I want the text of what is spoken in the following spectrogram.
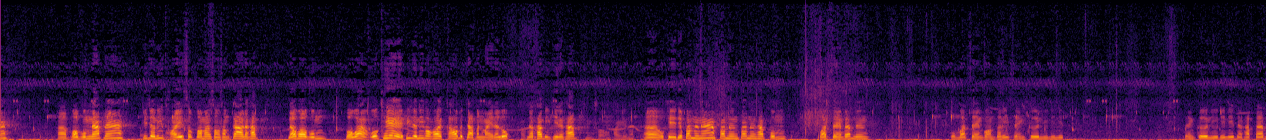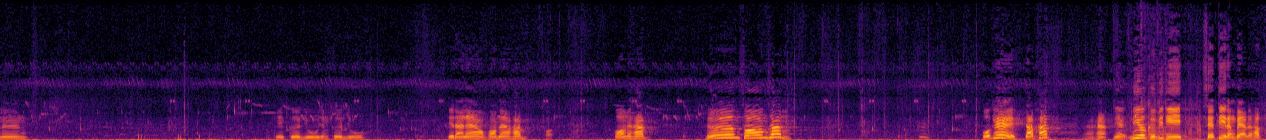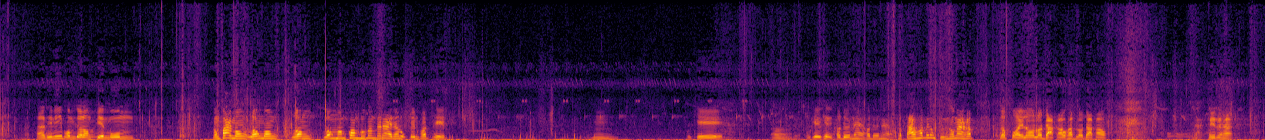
อ่าพอผมนับนะ พี่เจ้านี่ถอยประมาณสองสามเก้านะครับ แล้วพอผมบอกว่าโอเค พี่เจ้านี่ก็ค่อยเข้าไปจับมันใหม่นะลูกนะครับอีกทีนะครับหนึ่งสองถอยเนาะอ่าโอเคเดี๋ยวแป๊บนึงนะแป๊บนึงแป๊บนึงครับ ผมวัดแสงแป๊บนึงผมวัดแสงก่อนตอนนี้แสงเกินอยู่นิดๆแสงเกินอยู่นิดๆนะครับ แป๊บนึงโอเคเกินอยู่ยังเกินอยู่โอเคได้แล้วพร้อมแล้วครับ พร้อมนะครับหนึ่งสองสาม โอเค จับครับอ่าฮะนี่นี่ก็คือพิธีเซฟตี้นางแบบนะครับอ่าทีนี้ผมจะลองเปลี่ยนมุม น้องฝ้ายมองลองมองลองลองมองกล้องดูบ้างก็ได้นะลูกเป็นพอร์เทรตอืมโอเคเออโอเคโอเคเขาเดินหน้าเขาเดินหน้าตามเขาไม่ต้องถึงเขามากครับ เราปล่อยเราเราดักเอาครับ เราดักเอาเห็นไหมฮะ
